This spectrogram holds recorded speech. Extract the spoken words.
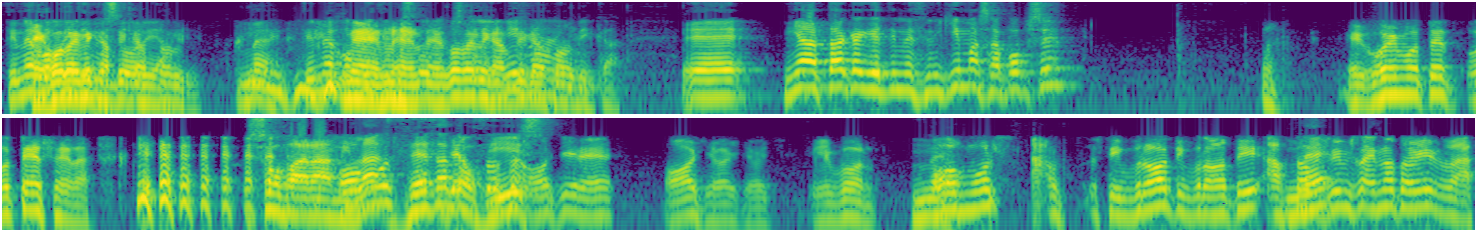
Την έχω Εγώ πει δεν την είχα μπει ιστορία. καθόλου. Ναι, την έχω Ναι, πει την ναι, ναι, ιστορία. εγώ δεν Στο είχα μπει ημίχρονο καθόλου. μπήκα. Ε, μια ατάκα για την εθνική μας απόψε. Εγώ είμαι ο, τε, ο τέσσερα. Σοβαρά μιλάς, Όμως, δεν θα γι' το αυτό δεις. Όχι, ρε. Όχι, όχι, όχι. Λοιπόν, Ναι. όμως α, στην πρώτη πρώτη αυτό Ναι. που ψήφισα ενώ το είδα.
